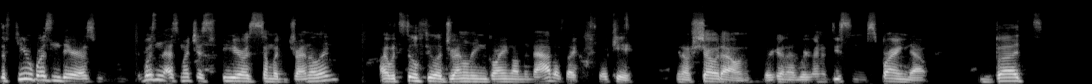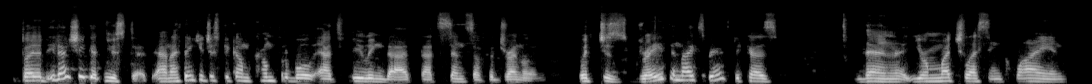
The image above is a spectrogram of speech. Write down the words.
the fear wasn't there as it wasn't as much as fear as some adrenaline. I would still feel adrenaline going on the mat. I was like okay you know showdown we're gonna we're gonna do some sparring now. But but eventually get used to it. And i think you just become comfortable at feeling that that sense of adrenaline which is great in my experience because then you're much less inclined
